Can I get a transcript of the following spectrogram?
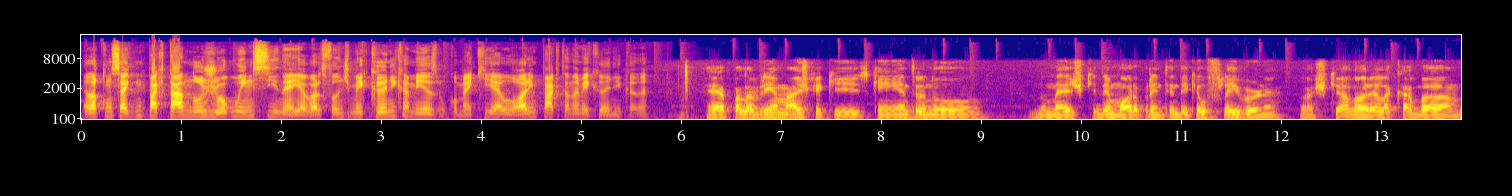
ela consegue impactar no jogo em si, né? E agora tô falando de mecânica mesmo. Como é que a lore impacta na mecânica, né? É a palavrinha mágica que quem entra no, no Magic demora para entender que é o flavor, né? Eu acho que a lore ela acaba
